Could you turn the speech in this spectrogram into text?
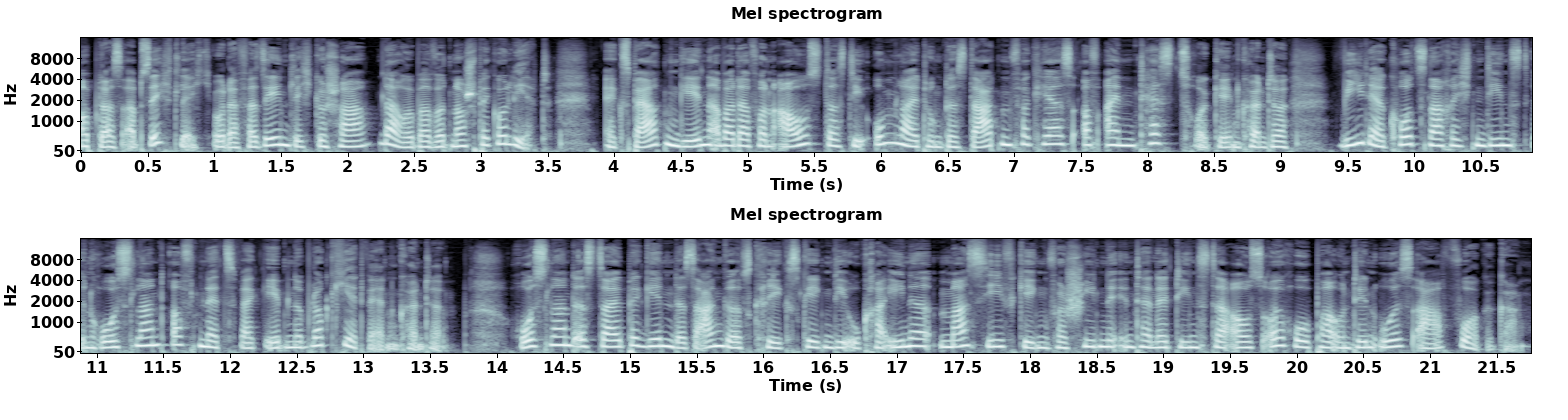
ob das absichtlich oder versehentlich geschah, darüber wird noch spekuliert. Experten gehen aber davon aus, dass die Umleitung des Datenverkehrs auf einen Test zurückgehen könnte, wie der Kurznachrichtendienst in Russland auf Netzwerkebene blockiert werden könnte. Russland ist seit Beginn des Angriffskriegs gegen die Ukraine massiv gegen verschiedene Internetdienste aus Europa und den USA vorgegangen.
